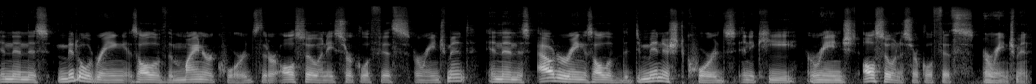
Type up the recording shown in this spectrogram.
And then this middle ring is all of the minor chords that are also in a circle of fifths arrangement. And then this outer ring is all of the diminished chords in a key arranged also in a circle of fifths arrangement.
